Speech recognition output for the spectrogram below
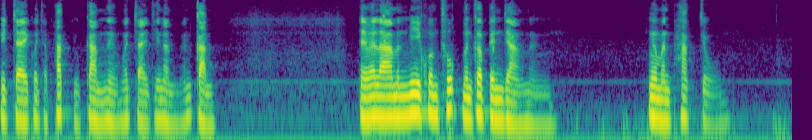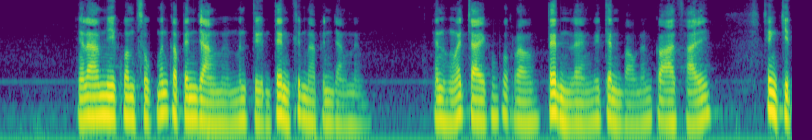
จิตใจก็จะพักอยู่กล้ามเนื้อหัวใจที่นั่นเหมือนกัน แต่เวลามันมีความทุกข์มันก็เป็นอย่างหนึ่ง เมื่อมันพักอยู่เวลามีความสุขมันก็เป็นอย่างหนึ่ง มันตื่นเต้นขึ้นมาเป็นอย่างหนึ่ง เห็นหัวใจของพวกเราเต้นแรงหรือเต้นเบานั้นก็อาศัยเช่นจิต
